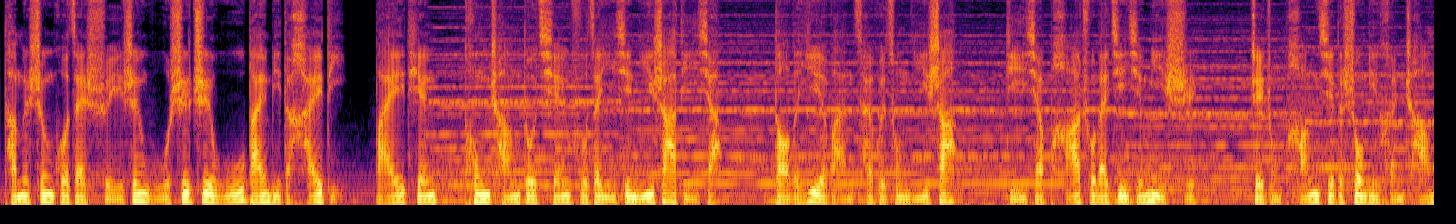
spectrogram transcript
它们生活在水深五十至五百米的海底，白天通常都潜伏在一些泥沙底下，到了夜晚才会从泥沙底下爬出来进行觅食。这种螃蟹的寿命很长，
